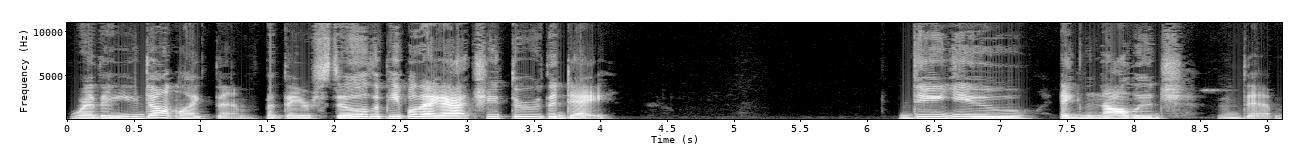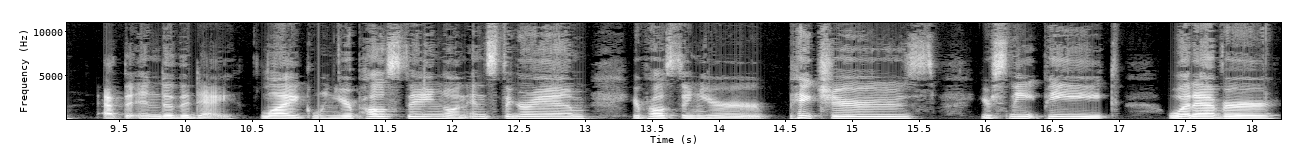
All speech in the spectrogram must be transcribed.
whether you don't like them, but they are still the people that got you through the day. Do you acknowledge them at the end of the day? Like when you're posting on Instagram, you're posting your pictures, your sneak peek, whatever.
